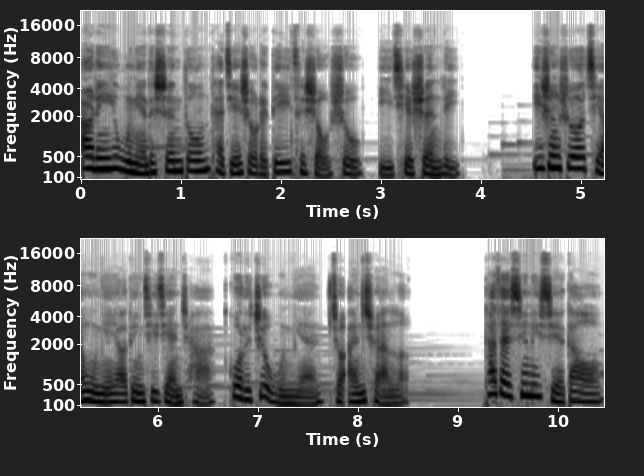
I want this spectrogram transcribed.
二零一五年的深冬，他接受了第一次手术，一切顺利。医生说前五年要定期检查，过了这五年就安全了。他在心里写道：“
